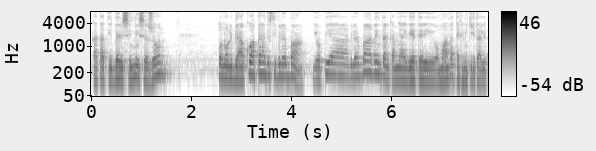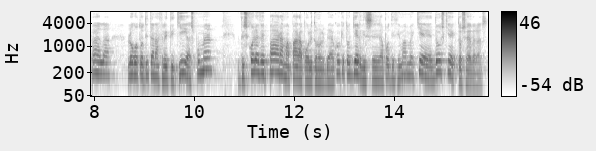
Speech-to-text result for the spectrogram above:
κατά την περσινή σεζόν τον Ολυμπιακό απέναντι στη Βιλερμπάν, η οποία Βιλερμπάν δεν ήταν καμιά ιδιαίτερη ομάδα, τεχνική κτλ, αλλά λόγω του ότι ήταν αθλητική ας πούμε, δυσκόλευε πάρα μα πάρα πολύ τον Ολυμπιακό και τον κέρδισε από ό,τι θυμάμαι και εντός και εκτός έδρας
